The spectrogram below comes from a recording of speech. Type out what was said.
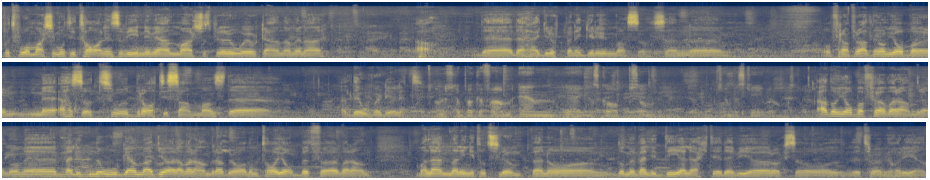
På två matcher mot Italien så vinner vi en match och spelar oavgjort en. Jag menar, ja, det, den här gruppen är grym alltså. Sen, eh, och framförallt när de jobbar med, alltså, så bra tillsammans, det, det är ovärderligt. Om du ska plocka fram en egenskap som kan beskriva dem? Ja, de jobbar för varandra. De är väldigt noga med att göra varandra bra. De tar jobbet för varandra. Man lämnar inget åt slumpen och de är väldigt delaktiga i det vi gör också och det tror jag vi har igen.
